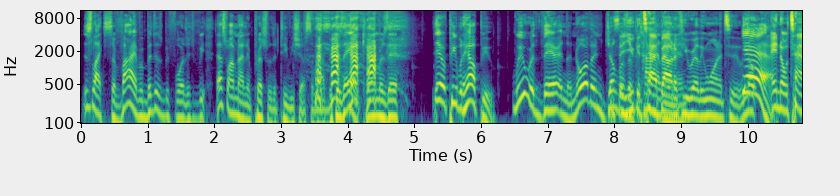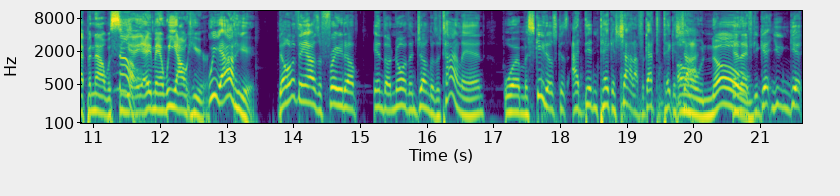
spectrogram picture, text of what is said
This is like Survivor, but this was before the TV. That's why I'm not impressed with the TV show Survivor because they had cameras there. There were people to help you. We were there in the northern jungle. so you could tap out if you really wanted to. No- Yeah. ain't no tapping out with No. Hey man, we out here. We out here. The only thing I was afraid of in the northern jungles of Thailand were mosquitoes because I didn't take a shot. I forgot to take a oh, shot. oh no. And if you get, you can get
